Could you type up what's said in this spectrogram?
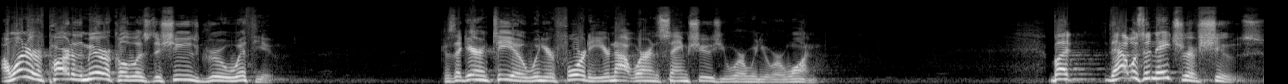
I wonder if part of the miracle was the shoes grew with you. Because I guarantee you, when you're 40, you're not wearing the same shoes you were when you were one. But that was the nature of shoes.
